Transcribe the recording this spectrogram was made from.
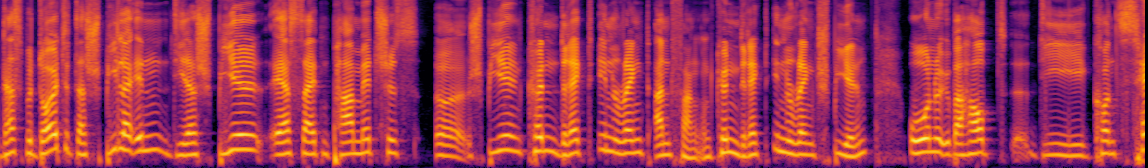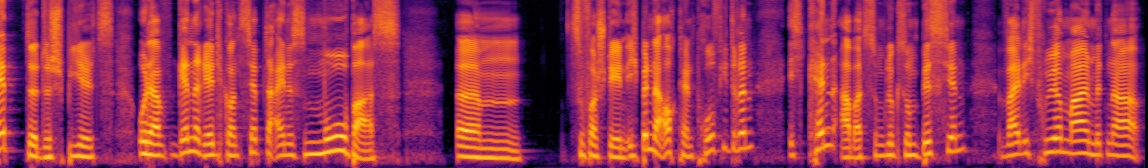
Das bedeutet, dass SpielerInnen, die das Spiel erst seit ein paar Matches äh, spielen, können direkt in Ranked anfangen und können direkt in Ranked spielen, ohne überhaupt äh, die Konzepte des Spiels oder generell die Konzepte eines MOBAs ähm, zu verstehen. Ich bin da auch kein Profi drin. Ich kenne aber zum Glück so ein bisschen, weil ich früher mal mit einer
